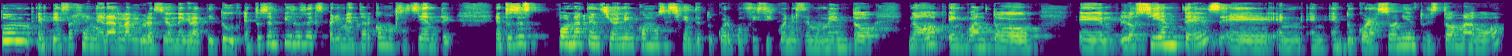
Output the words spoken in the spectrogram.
¡pum!, empieza a generar la vibración de gratitud. Entonces empiezas a experimentar cómo se siente. Entonces pon atención en cómo se siente tu cuerpo físico en ese momento, ¿no? En cuanto eh, lo sientes eh, en, en, tu corazón y en tu estómago,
